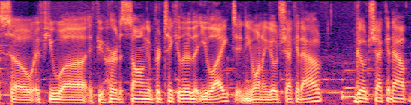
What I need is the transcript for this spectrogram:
So if you uh, if you heard a song in particular that you liked and you want to go check it out, go check it out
